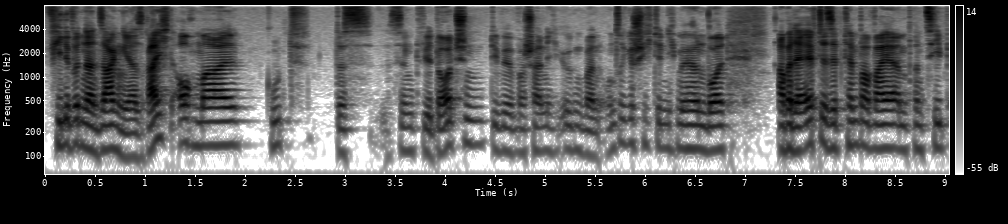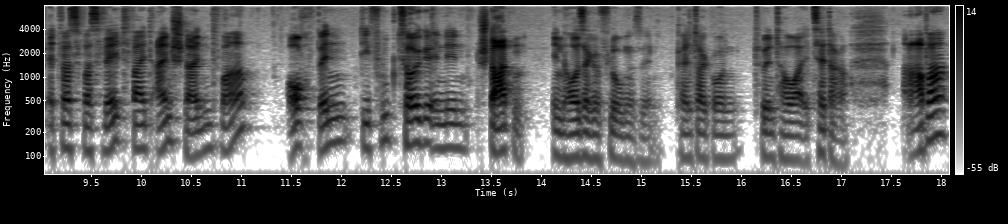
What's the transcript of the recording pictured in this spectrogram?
Viele würden dann sagen, ja, es reicht auch mal. Gut, das sind wir Deutschen, die wir wahrscheinlich irgendwann unsere Geschichte nicht mehr hören wollen. Aber der 11. September war ja im Prinzip etwas, was weltweit einschneidend war, auch wenn die Flugzeuge in den Staaten in Häuser geflogen sind. Pentagon, Twin Tower etc. Aber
